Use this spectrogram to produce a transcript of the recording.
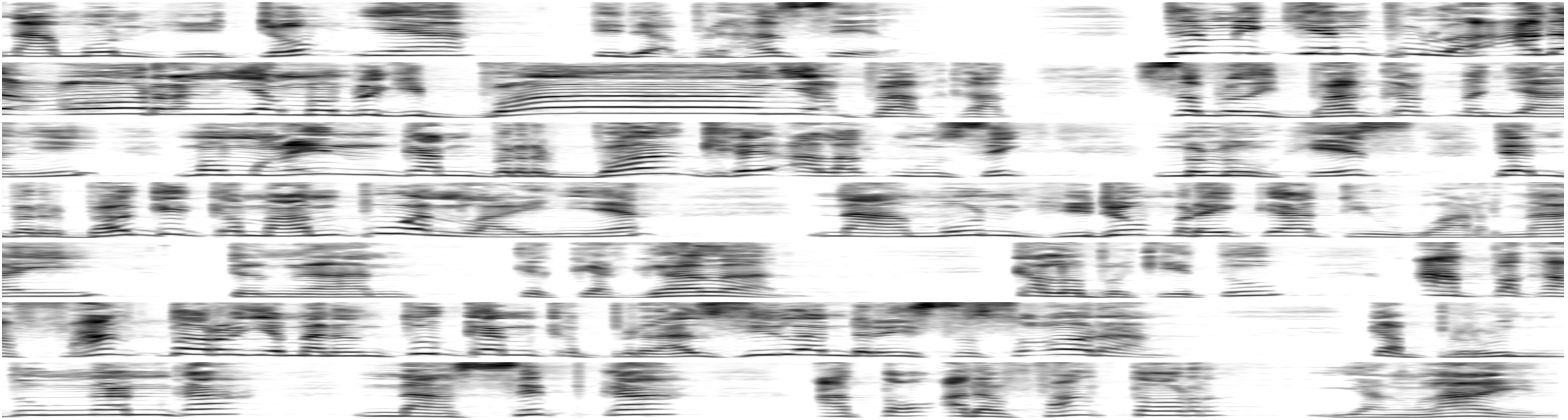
namun hidupnya tidak berhasil. Demikian pula ada orang yang memiliki banyak bakat seperti bakat menyanyi, memainkan berbagai alat musik, melukis, dan berbagai kemampuan lainnya. Namun hidup mereka diwarnai dengan kegagalan. Kalau begitu, apakah faktor yang menentukan keberhasilan dari seseorang? Keberuntungankah, nasibkah, atau ada faktor yang lain?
